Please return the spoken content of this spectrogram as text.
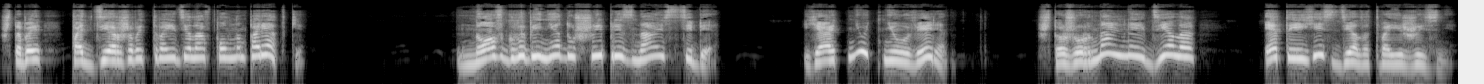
чтобы поддерживать твои дела в полном порядке. Но в глубине души признаюсь тебе, я отнюдь не уверен, что журнальное дело — это и есть дело твоей жизни.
